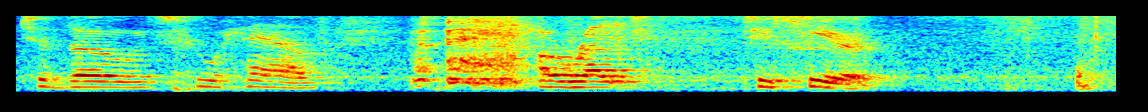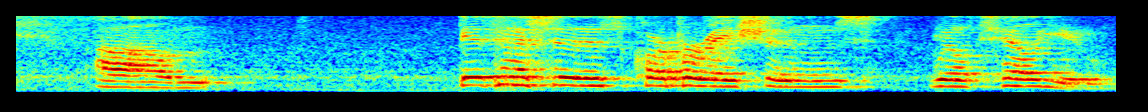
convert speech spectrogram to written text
to those who have a right to hear. Um, businesses, corporations will tell you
